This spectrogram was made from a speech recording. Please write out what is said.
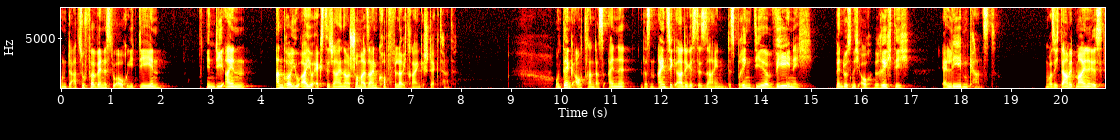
Und dazu verwendest du auch Ideen, in die ein anderer UI-UX-Designer schon mal seinen Kopf vielleicht reingesteckt hat. Und denk auch dran, dass, eine, dass ein einzigartiges Design, das bringt dir wenig, wenn du es nicht auch richtig erleben kannst. Und was ich damit meine ist,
